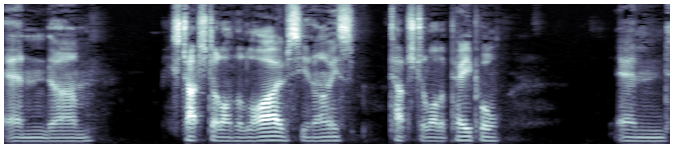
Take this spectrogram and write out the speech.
and um, he's touched a lot of lives. You know, he's touched a lot of people, and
